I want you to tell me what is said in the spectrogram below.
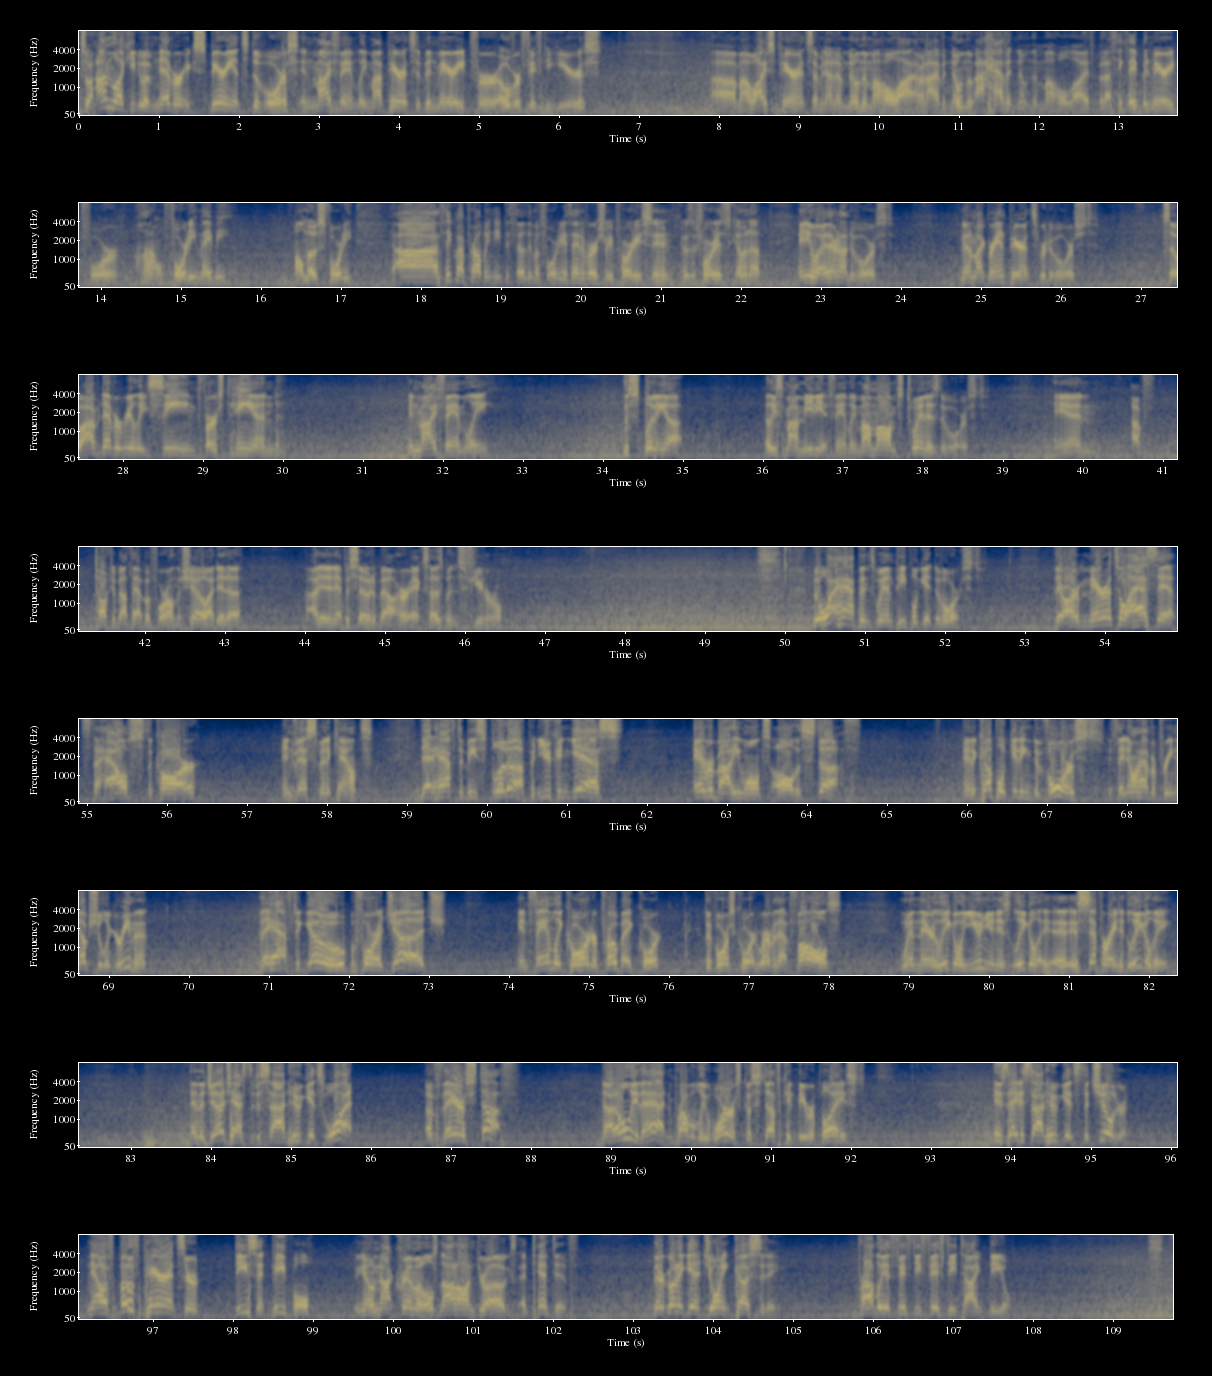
So I'm lucky to have never experienced divorce in my family. My parents have been married for over 50 years. Uh, my wife's parents, I mean, I've known them my whole life. I, mean, I haven't known them. I haven't known them my whole life, but I think they've been married for I don't know, 40 maybe, almost 40. Uh, I think I probably need to throw them a 40th anniversary party soon because the 40th is coming up. Anyway, they're not divorced. None of my grandparents were divorced. So I've never really seen firsthand in my family the splitting up. At least my immediate family. My mom's twin is divorced. And I've talked about that before on the show. I did a I did an episode about her ex-husband's funeral. But what happens when people get divorced? There are marital assets, the house, the car, investment accounts that have to be split up. And you can guess everybody wants all the stuff. And a couple getting divorced, if they don't have a prenuptial agreement, they have to go before a judge in family court or probate court, divorce court, wherever that falls, when their legal union is legal is separated legally, and the judge has to decide who gets what of their stuff. Not only that, and probably worse, because stuff can be replaced, is they decide who gets the children. Now, if both parents are decent people, you know, not criminals, not on drugs, attentive, they're going to get joint custody. Probably a 50 50 type deal.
